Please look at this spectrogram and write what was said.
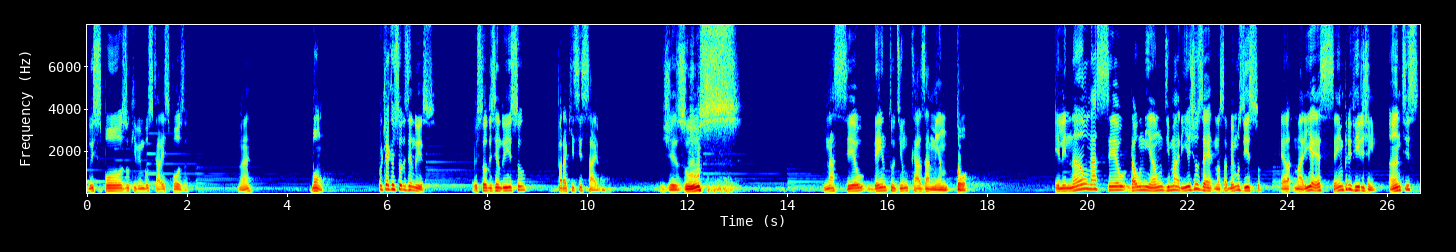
do esposo que vem buscar a esposa não é? Bom, por que é que eu estou dizendo isso? Eu estou dizendo isso para que se saiba. Jesus nasceu dentro de um casamento. Ele não nasceu da união de Maria e José, nós sabemos disso. Ela, Maria é sempre virgem, antes,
